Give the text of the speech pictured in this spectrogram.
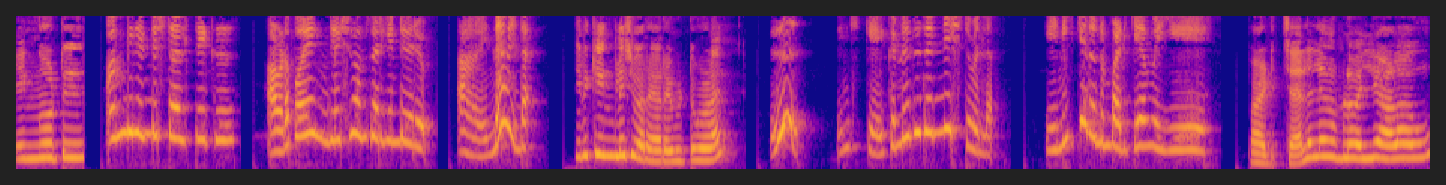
എങ്ങോട്ട്? നിനക്ക് ഇംഗ്ലീഷ് പറയാറേ വിട്ടുമോളെ? പഠിച്ചാലല്ലേ നമ്മൾ വലിയ ആളാവും?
